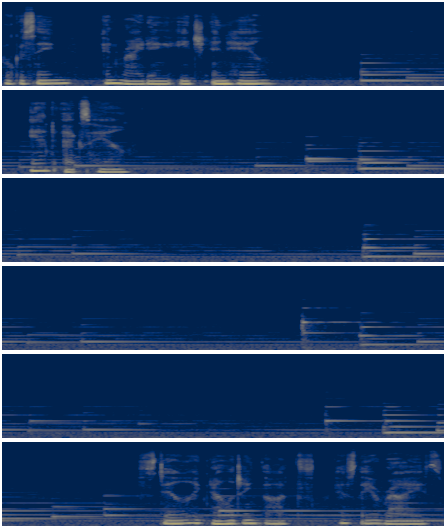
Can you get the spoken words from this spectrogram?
focusing and riding each inhale and exhale. Still acknowledging thoughts as they arise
